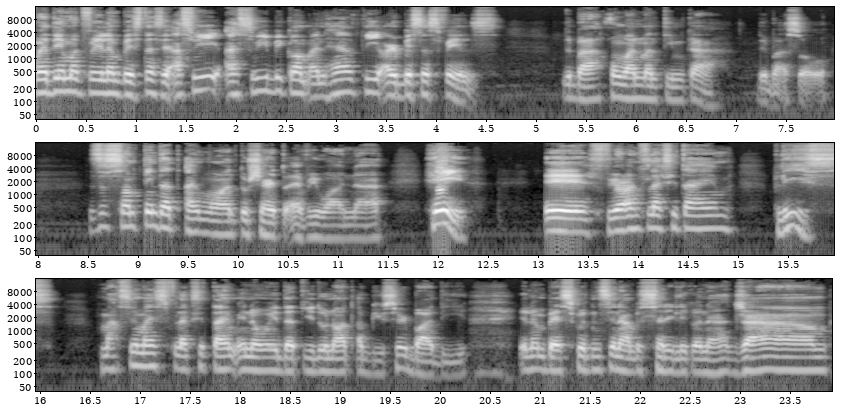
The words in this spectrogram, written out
pwede mag-fail ang business eh. As we, as we become unhealthy, our business fails. ba? Kung one-man team ka. ba? So, this is something that I want to share to everyone na, hey, if you're on flexi time, please, maximize flexi time in a way that you do not abuse your body. Ilang beses ko din sinabi sa sarili ko na, Jam,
